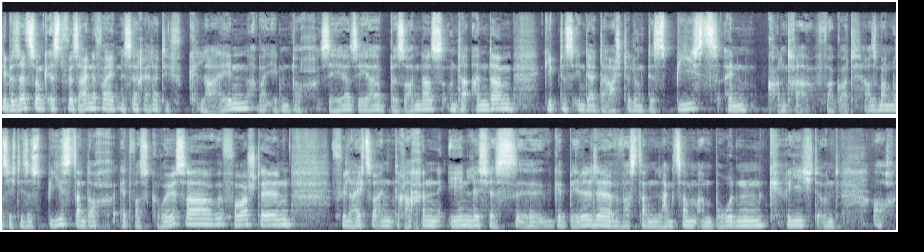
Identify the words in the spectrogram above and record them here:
Die Besetzung ist für seine Verhältnisse relativ klein, aber eben doch sehr, sehr besonders. Unter anderem gibt es in der Darstellung des Beasts ein Kontrafagott. Also man muss sich dieses Biest dann doch etwas größer vorstellen. Vielleicht so ein drachenähnliches äh, Gebilde, was dann langsam am Boden kriecht und auch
